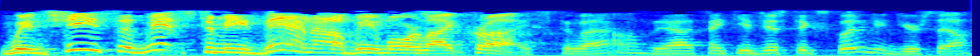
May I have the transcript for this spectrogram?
When she submits to me, then I'll be more like Christ. Well, yeah, I think you just excluded yourself.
